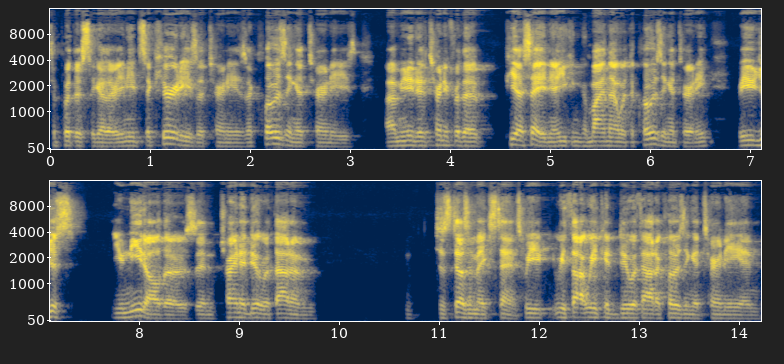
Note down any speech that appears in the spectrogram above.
to put this together. You need securities attorneys, a closing attorneys. Um, you need an attorney for the PSA. Now you can combine that with the closing attorney, but you just you need all those, and trying to do it without them just doesn't make sense. We we thought we could do without a closing attorney, and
